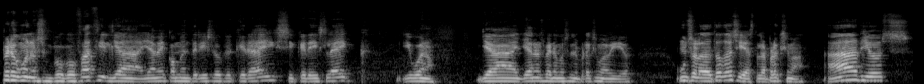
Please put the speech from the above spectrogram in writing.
Pero bueno, es un poco fácil. Ya, ya me comentaréis lo que queráis. Si queréis like. Y bueno, ya, ya nos veremos en el próximo vídeo. Un saludo a todos y hasta la próxima. Adiós.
